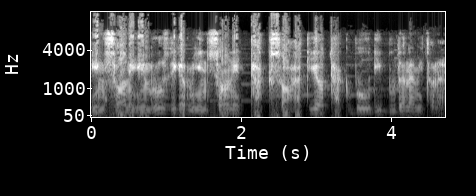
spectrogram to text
انسان امروز دیگه انسان تک ساحتی یا تک بودی بوده نمی‌تونه.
